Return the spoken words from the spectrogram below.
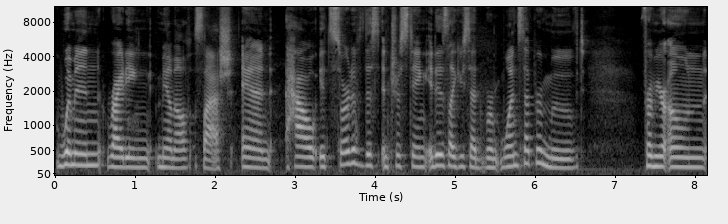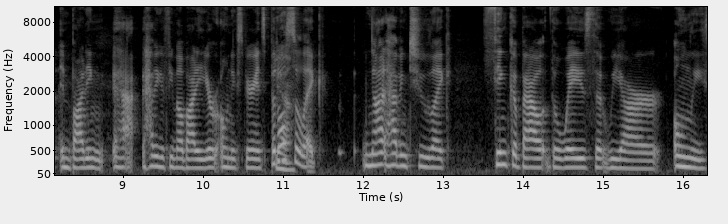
women writing male male slash and how it's sort of this interesting. It is like you said, we're one step removed from your own embodying ha- having a female body, your own experience, but Yeah. also like not having to like think about the ways that we are only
